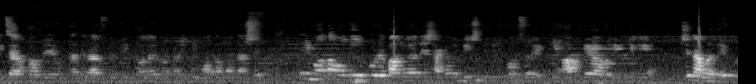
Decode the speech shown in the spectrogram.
বিচার হবে এবং তাদের রাজনৈতিক দলের ব্যাপারে কি মতামত আসে? এই মতামতের উপরে বাংলাদেশ আগামী বিশ তিরিশ বছরে কি হবে আমাদের নিয়ে, সেটা আমরা দেখব।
